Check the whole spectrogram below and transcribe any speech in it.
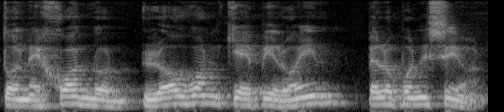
των εχόντων λόγων και επιρροήν Πελοποννησίων.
